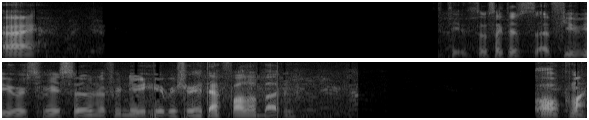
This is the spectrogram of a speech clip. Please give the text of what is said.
Alright. It looks like there's a few viewers here, so if you're new here, be sure to hit that follow button. Oh, come on.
